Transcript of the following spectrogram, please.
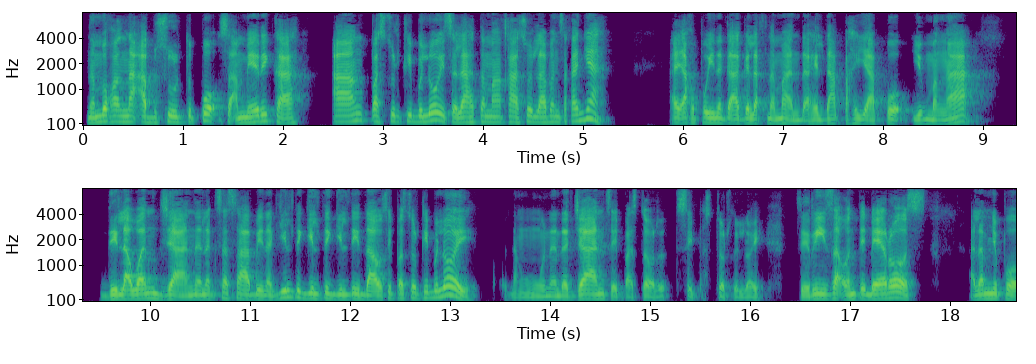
na mukhang naabsulto po sa Amerika ang Pastor Kibuloy sa lahat ng mga kaso laban sa kanya. Ay ako po ay nag-aagalak naman dahil napahiya po yung mga dilawan dyan na nagsasabi na guilty, guilty, guilty daw si Pastor Kibuloy. Nangunguna na dyan si Pastor, si Pastor Tuloy, si Riza Ontiveros. Alam niyo po,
